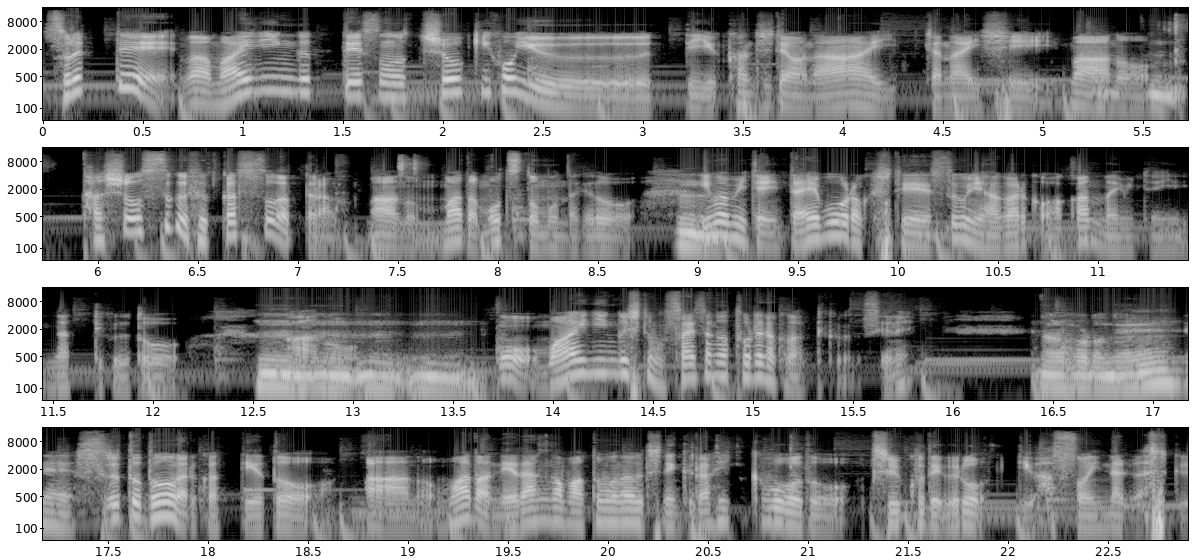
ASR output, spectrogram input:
それって、まあ、マイニングって、その長期保有っていう感じではないじゃないし、まあ、あのうん、多少すぐ復活しそうだったら、あの、まだ持つと思うんだけど、うん今みたいに大暴落してすぐに上がるか分かんないみたいになってくると、うんあのうんうんうんもうマイニングしても採算が取れなくなってくるんですよね。なるほどね。で、するとどうなるかっていうと、あの、まだ値段がまともなうちにグラフィックボードを中古で売ろうっていう発想になるらしく、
